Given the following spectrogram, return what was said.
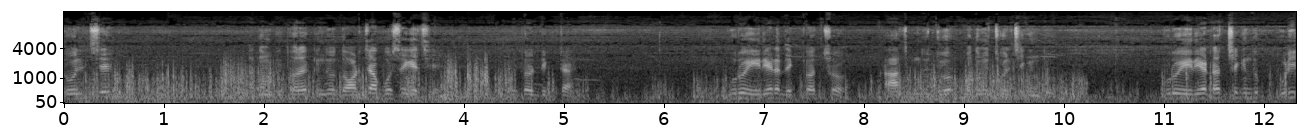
চলছে একদম ভিতরে কিন্তু দরজা বসে গেছে ভিতরের দিকটা। পুরো এরিয়াটা দেখতে পাচ্ছ? কাজ কিন্তু জোর প্রথমে চলছে কিন্তু। পুরো এরিয়াটা হচ্ছে কিন্তু কুড়ি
